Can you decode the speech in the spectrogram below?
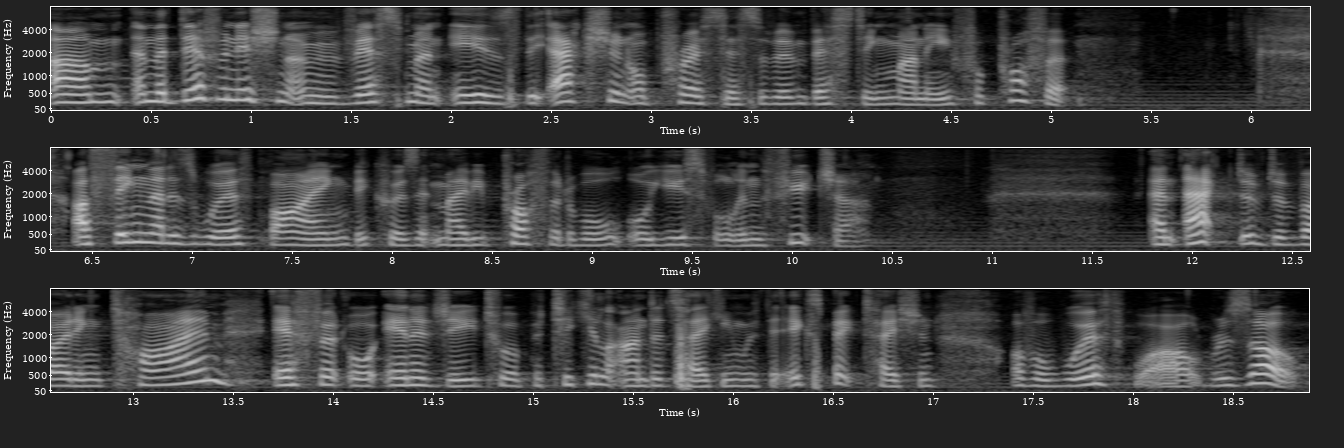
Um, and the definition of investment is the action or process of investing money for profit. A thing that is worth buying because it may be profitable or useful in the future. An act of devoting time, effort, or energy to a particular undertaking with the expectation of a worthwhile result.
